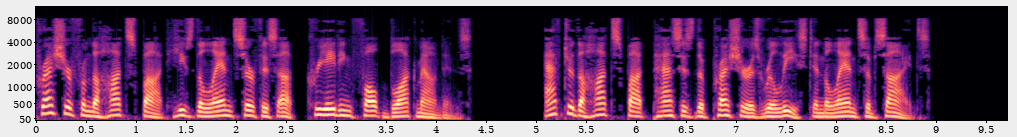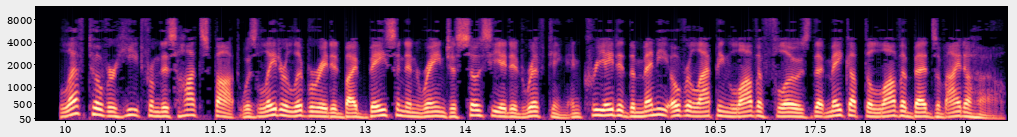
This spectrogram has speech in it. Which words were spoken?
Pressure from the hotspot heaves the land surface up, creating fault block mountains. After the hotspot passes the pressure is released and the land subsides. Leftover heat from this hot spot was later liberated by basin and range-associated rifting and created the many overlapping lava flows that make up the lava beds of Idaho.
